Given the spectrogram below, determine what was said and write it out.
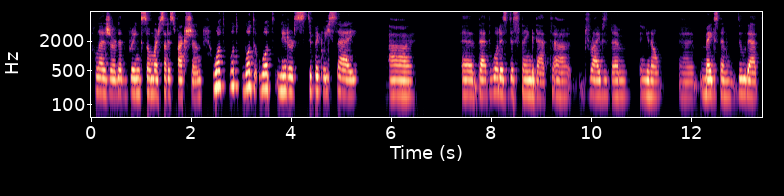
pleasure that brings so much satisfaction. What what what what knitters typically say uh, uh that what is this thing that uh, drives them, you know, uh, makes them do that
